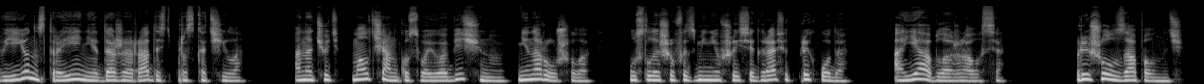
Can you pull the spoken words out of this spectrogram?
В ее настроении даже радость проскочила. Она чуть молчанку свою обещанную не нарушила, услышав изменившийся график прихода. А я облажался. Пришел за полночь,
